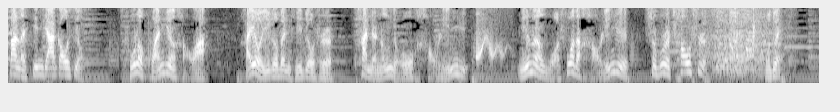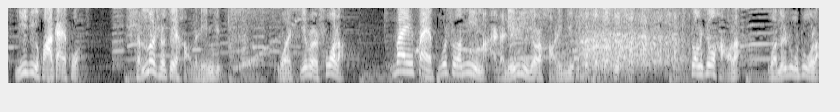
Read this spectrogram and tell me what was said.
搬了新家高兴，除了环境好啊，还有一个问题就是盼着能有好邻居。您问我说的好邻居是不是超市？不对，一句话概括，什么是最好的邻居？我媳妇儿说了，WiFi 不设密码的邻居就是好邻居。装修好了，我们入住了，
